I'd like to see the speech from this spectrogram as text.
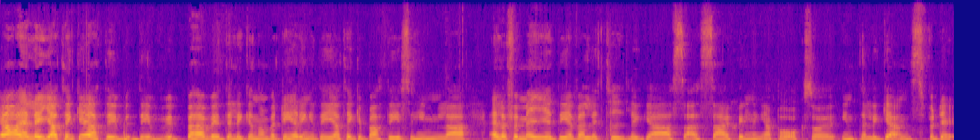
Ja, eller jag tänker att det, det behöver inte ligga någon värdering i det. Jag tänker bara att det är så himla, eller för mig är det väldigt tydliga så här, särskiljningar på också intelligens. För, det,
